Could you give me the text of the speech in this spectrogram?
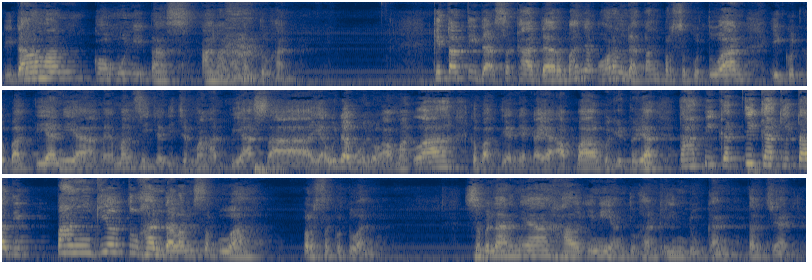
di dalam komunitas anak-anak Tuhan kita tidak sekadar banyak orang datang persekutuan, ikut kebaktian ya memang sih jadi jemaat biasa. Ya udah bodoh amat lah kebaktiannya kayak apa begitu ya. Tapi ketika kita dipanggil Tuhan dalam sebuah persekutuan, sebenarnya hal ini yang Tuhan rindukan terjadi.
